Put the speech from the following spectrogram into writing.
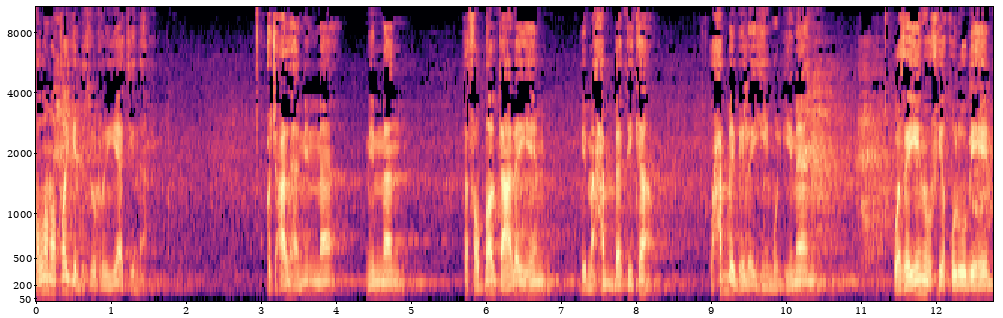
اللهم طيب ذرياتنا واجعلها مما ممن تفضلت عليهم بمحبتك وحبب إليهم الإيمان وزينه في قلوبهم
